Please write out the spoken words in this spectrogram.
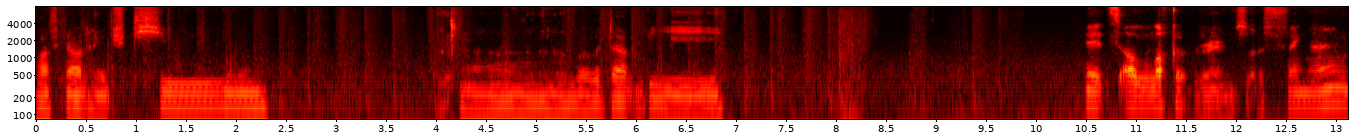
No. Lifeguard HQ. Um, what would that be? It's a locker room sort of thing, eh?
